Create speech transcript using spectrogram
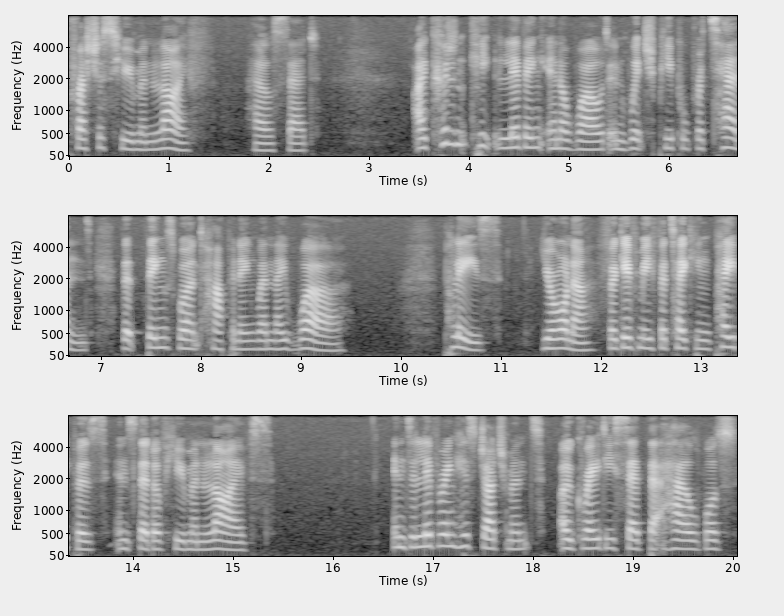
precious human life, Hale said. I couldn't keep living in a world in which people pretend that things weren't happening when they were. Please, your Honour, forgive me for taking papers instead of human lives. In delivering his judgment, O'Grady said that Hale was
